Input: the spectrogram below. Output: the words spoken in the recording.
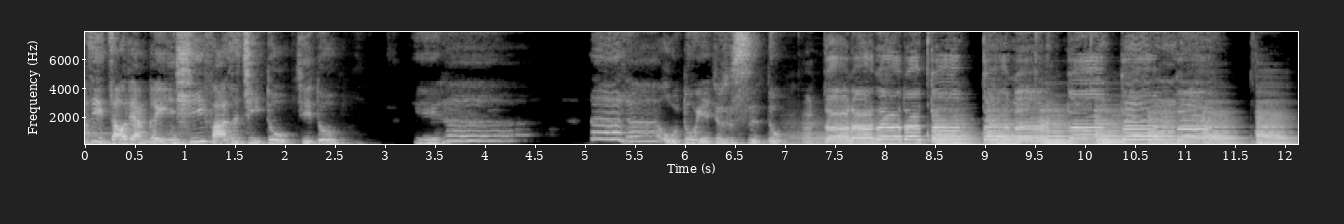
自己找两个音，西法是几度？几度？一啦啦啦，五度，也就是四度。哒哒哒哒哒哒哒哒哒。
